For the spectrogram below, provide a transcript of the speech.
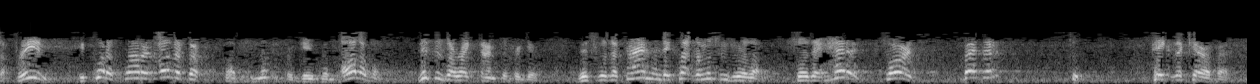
supreme. He could have slaughtered other people, but he never forgave them, all of them. This is the right time to forgive. This was a time when they thought the Muslims were low. So they headed towards Badr to take the care of caravan.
